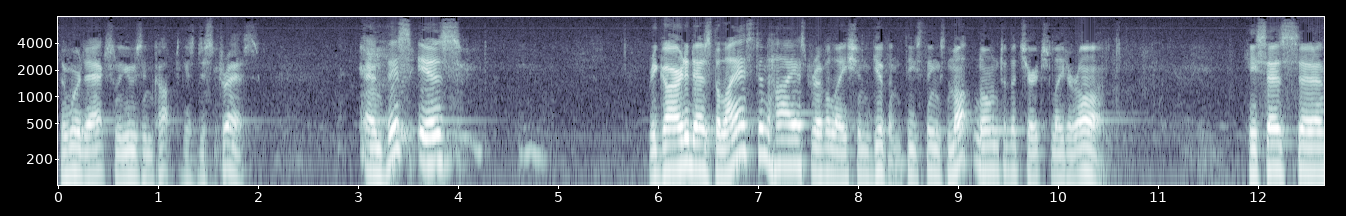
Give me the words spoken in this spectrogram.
The word they actually use in Coptic is distress. And this is regarded as the last and highest revelation given, these things not known to the church later on. He says, uh,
